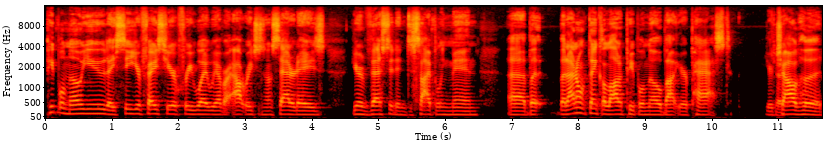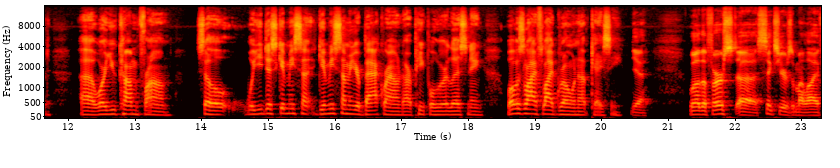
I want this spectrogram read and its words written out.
people know you. They see your face here at Freeway. We have our outreaches on Saturdays. You're invested in discipling men, uh, but but I don't think a lot of people know about your past, your Okay. childhood, uh, where you come from. So will you just give me some give me some of your background, our people who are listening? What was life like growing up, Casey? Yeah. Well, the first uh, six years of my life,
